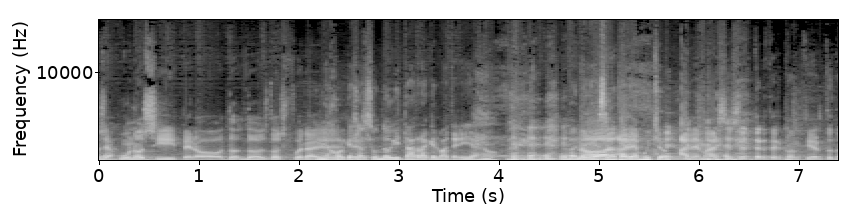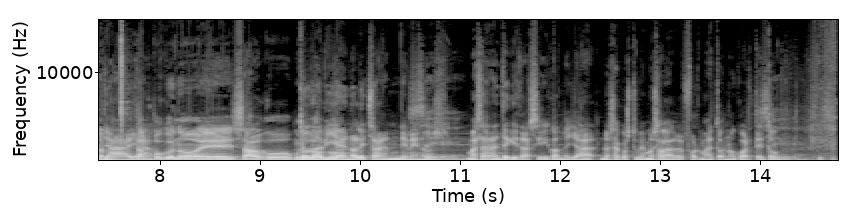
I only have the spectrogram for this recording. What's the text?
O sea, uno sí, pero do- los dos fuera. Mejor es- que sea el segundo guitarra que el batería, ¿no? El batería No, se notaría mucho. Además, es el tercer concierto. Ya, ya. Tampoco no es algo muy Todavía loco. no le echarán de menos. Sí. Más adelante quizás sí, cuando ya nos acostumbremos al formato, ¿no? Cuarteto. sí, sí, sí.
